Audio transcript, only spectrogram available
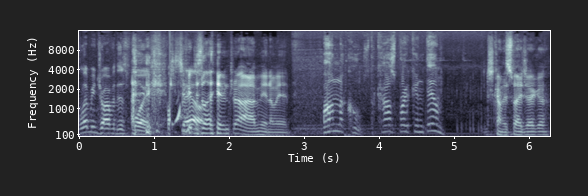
Let me drive with this boy. Should we just let him drive. I'm in, I'm in. Barnacles, the car's broken down. Just come this way, Joker.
